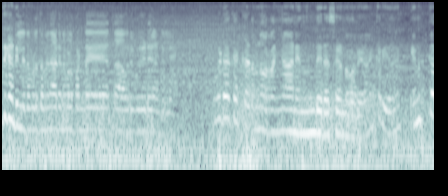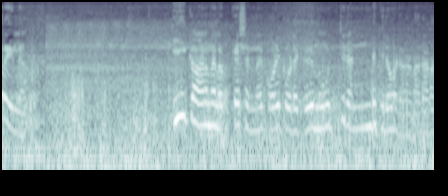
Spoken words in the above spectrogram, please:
ഇത് കണ്ടില്ലേ നമ്മൾ തമിഴ്നാട്ടിൽ നമ്മൾ പണ്ടത്തെ ആ ഒരു വീട് കണ്ടില്ലേ? ഇവിടെയൊക്കെ കിടന്നുറങ്ങാൻ എന്ത് രസമുണ്ടെന്ന് പറയാം എനിക്കറിയാം എനിക്കറിയില്ല. ഈ കാണുന്ന ലൊക്കേഷനിൽ കോഴിക്കോടേക്ക് നൂറ്റി രണ്ട് കിലോമീറ്റർ ആണ്. അതാണ്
